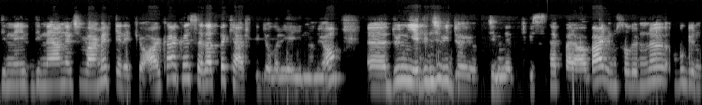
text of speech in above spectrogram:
dinley dinleyenler için vermek gerekiyor. Arka arkaya Sedat Peker videoları yayınlanıyor. E, dün yedinci videoyu dinledik biz hep beraber. Ünsal Ünlü bugün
